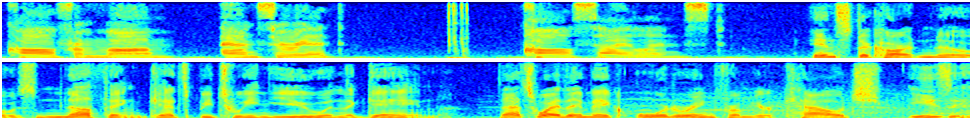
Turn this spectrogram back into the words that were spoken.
Call from mom. Answer it. Call silenced. Instacart knows nothing gets between you and the game. That's why they make ordering from your couch easy.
